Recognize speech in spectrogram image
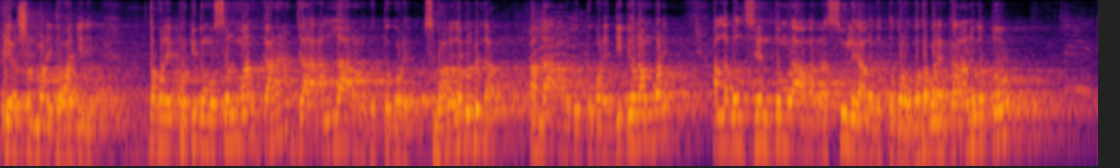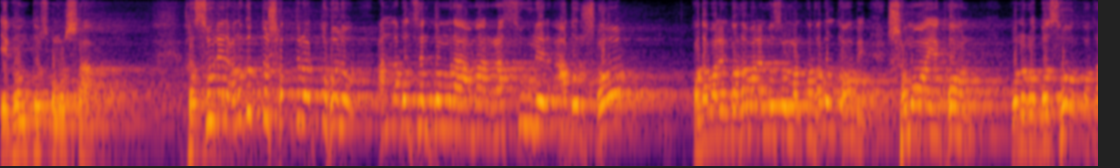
প্রিয় সম্মানিত হাজির, তাহলে প্রকৃত মুসলমান কারা? যারা আল্লাহর আনুগত্য করে। সুবাহ আল্লাহ বলবেন না? আল্লাহর আনুগত্য করে। দ্বিতীয় নম্বরে, আল্লাহ বলছেন, তোমরা আমার রাসুলের আনুগত্য করো। কথা বলেন, কার আনুগত্য? এখন তো সমস্যা। রাসুলের আনুগত্য শব্দের অর্থ হলো আল্লাহ বলছেন, তোমরা আমার রাসুলের আদর্শ কথা বলেন কথা বলেন, মুসলমান, কথা বলতে হবে। সময় এখন, পনেরো বছর কথা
